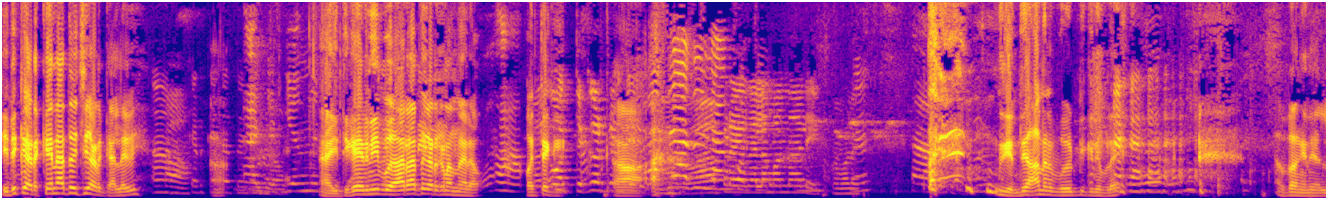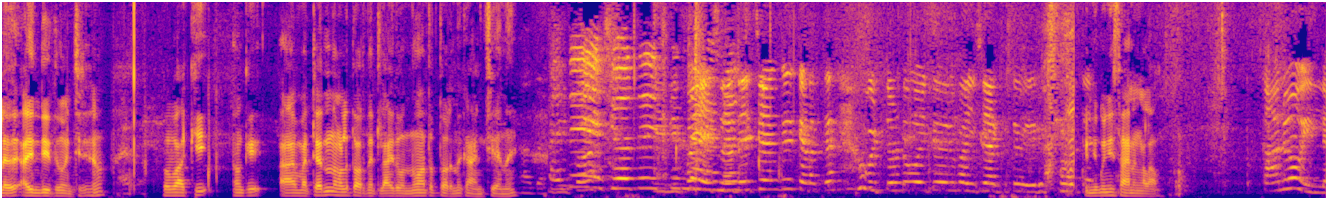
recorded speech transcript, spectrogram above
ഇത് കിടക്കേനകത്ത് വെച്ച് കിടക്കാം അല്ലേ? ആ ഇത് കഴിഞ്ഞ് നീ വേറെ അകത്ത് കിടക്കണം നേരം ഒറ്റയ്ക്ക്. ആ. എന്താണ് പേടിപ്പിക്കുന്നത് ഇവിടെ അപ്പൊ അങ്ങനെയുള്ളത് അതിന്റെ ഇത് മനസ്സിലായിരുന്നു അപ്പൊ ബാക്കി നമുക്ക് മറ്റേന്ന് നമ്മൾ നമ്മൾ തുറന്നിട്ടില്ല. ഇത് ഒന്ന് മാത്രം തുറന്ന് കാണിച്ചു തന്നെ പോയിട്ട് ഒരു പൈസ ആക്കിട്ട് വരും. കുഞ്ഞു കുഞ്ഞു സാധനങ്ങളാ കനോ ഇല്ല.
